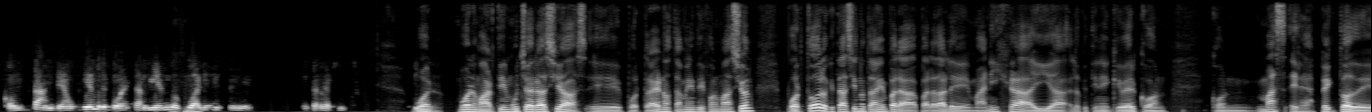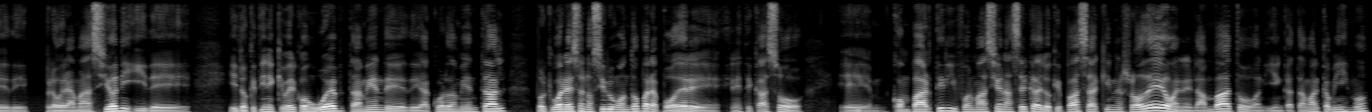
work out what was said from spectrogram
constante, aunque siempre puede estar viendo cuál es ese, registro. Bueno, bueno Martín, muchas gracias eh, por traernos también esta información, por todo lo que está haciendo también para, para darle manija ahí a lo que tiene que ver con, con más el aspecto de, programación y, de y lo que tiene que ver con web también de, acuerdo ambiental, porque bueno, eso nos sirve un montón para poder, eh, en este caso, eh, compartir información acerca de lo que pasa aquí en el rodeo, en el Ambato y en Catamarca mismo,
